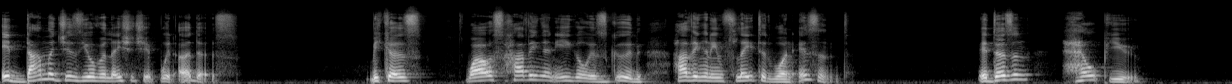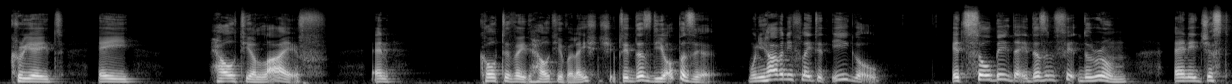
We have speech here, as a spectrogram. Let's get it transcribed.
it damages your relationship with others. Because whilst having an ego is good, having an inflated one isn't. It doesn't help you create a healthier life and cultivate healthier relationships. It does the opposite. When you have an inflated ego, it's so big that it doesn't fit the room and it just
